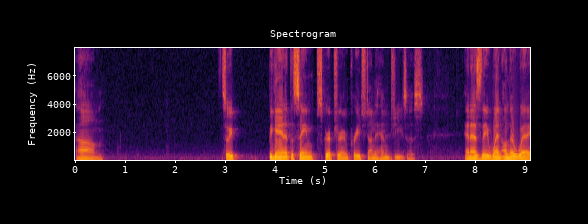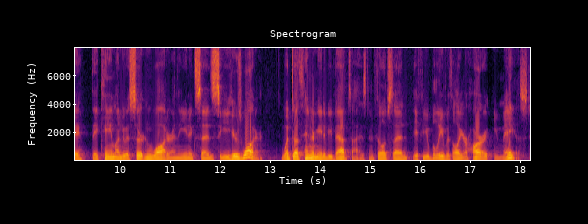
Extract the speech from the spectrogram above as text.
Um, so he began at the same scripture and preached unto him Jesus. And as they went on their way, they came unto a certain water, and the eunuch said, See, here's water. What doth hinder me to be baptized? And Philip said, If you believe with all your heart, you mayest.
